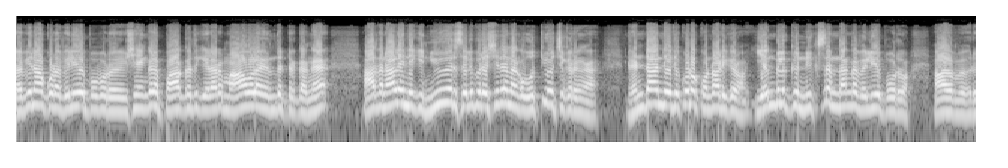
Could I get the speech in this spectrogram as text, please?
ரவீனா கூட வெளியே போகிற விஷயங்களை பார்க்கறதுக்கு எல்லாரும் மாவலாக இருந்துட்டு இருக்காங்க. அதனால் இன்றைக்கி நியூ இயர் செலிப்ரேஷனை நாங்கள் ஒத்தி வச்சுக்கிறோங்க. ரெண்டாம் தேதி கூட கொண்டாடிக்கிறோம். எங்களுக்கு நிக்சன் தாங்க வெளியே போடுறோம். அவர்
